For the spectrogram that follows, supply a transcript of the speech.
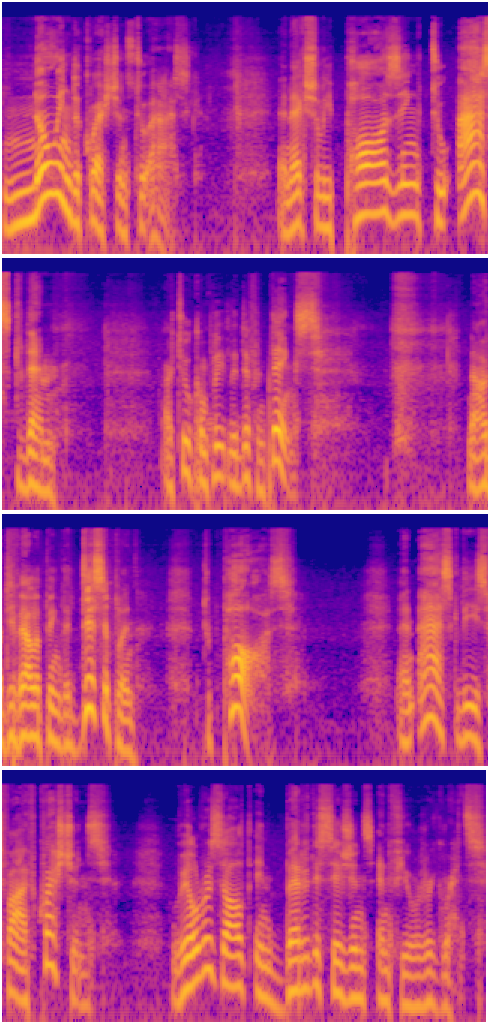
knowing the questions to ask and actually pausing to ask them are two completely different things. Now, developing the discipline to pause and ask these five questions will result in better decisions and fewer regrets.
